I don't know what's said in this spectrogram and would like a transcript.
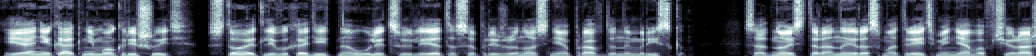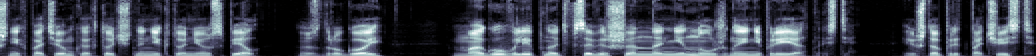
Я никак не мог решить, стоит ли выходить на улицу или это сопряжено с неоправданным риском. С одной стороны, рассмотреть меня во вчерашних потемках точно никто не успел, с другой — могу влипнуть в совершенно ненужные неприятности. И что предпочесть?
